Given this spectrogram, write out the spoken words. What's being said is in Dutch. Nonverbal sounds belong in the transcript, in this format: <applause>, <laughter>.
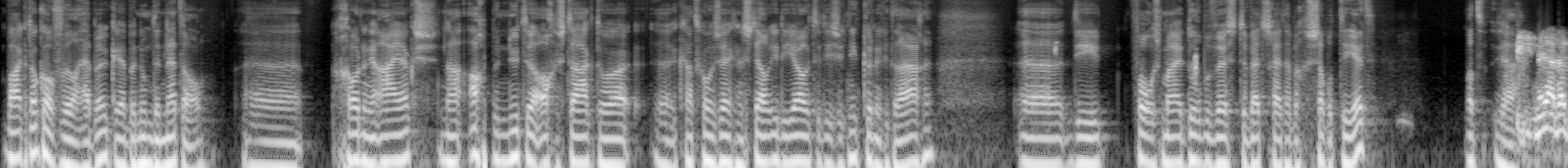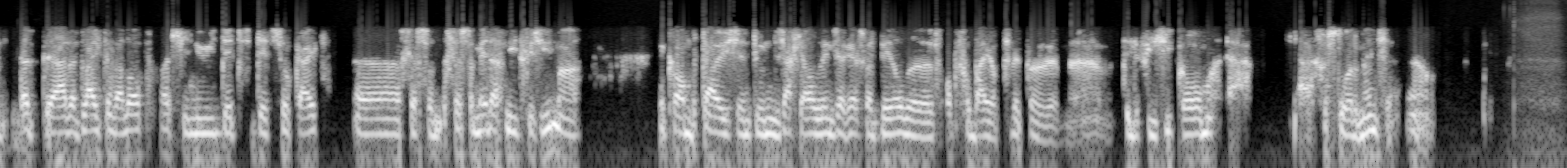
waar ik het ook over wil hebben, ik eh, benoemde net al, eh, Groningen-Ajax, na acht minuten al gestaakt door, ik ga het gewoon zeggen, een stel idioten die zich niet kunnen gedragen. Die volgens mij doelbewust de wedstrijd hebben gesaboteerd. Wat, ja, ja, dat, dat, ja, dat lijkt er wel op als je nu dit, dit zo kijkt. Eh gister, gistermiddag niet gezien, maar ik kwam thuis en toen zag je al links en rechts wat beelden op voorbij op Twitter en eh, televisie komen. Ja, ja gestoorde mensen. Ja.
